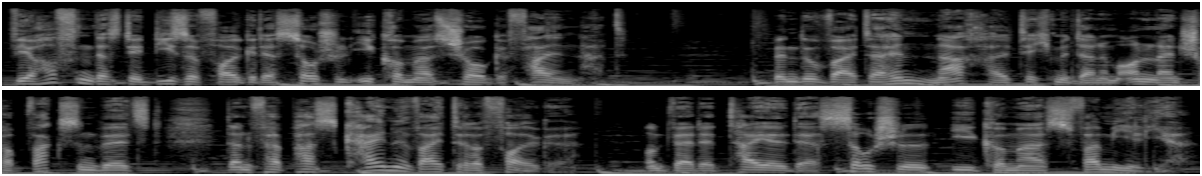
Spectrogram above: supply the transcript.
Wir hoffen, dass dir diese Folge der Social E-Commerce Show gefallen hat. Wenn du weiterhin nachhaltig mit deinem Online-Shop wachsen willst, dann verpass keine weitere Folge und werde Teil der Social E-Commerce Familie.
